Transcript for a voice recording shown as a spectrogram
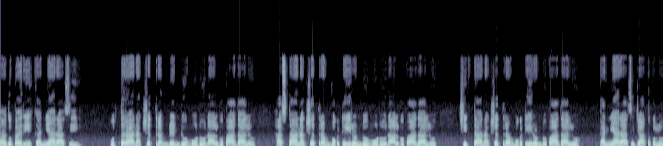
తదుపరి కన్యారాశి. ఉత్తరా నక్షత్రం రెండు మూడు నాలుగు పాదాలు హస్తా నక్షత్రం ఒకటి రెండు మూడు నాలుగు పాదాలు చిత్తా నక్షత్రం ఒకటి రెండు పాదాలు కన్యారాశి జాతకులు.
